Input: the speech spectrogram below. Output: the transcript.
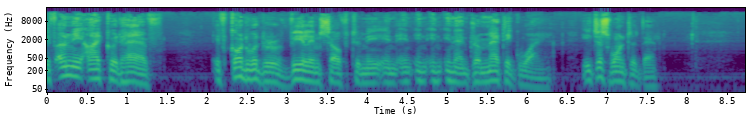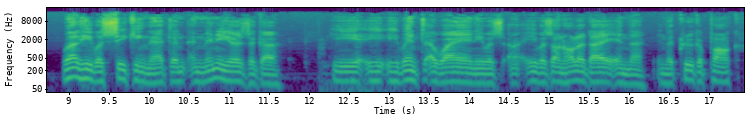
if only I could have, if God would reveal himself to me in, in, in, in a dramatic way. He just wanted that. Well, he was seeking that, and, and many years ago, he, he, he went away and he was uh, he was on holiday in the in the Kruger Park.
